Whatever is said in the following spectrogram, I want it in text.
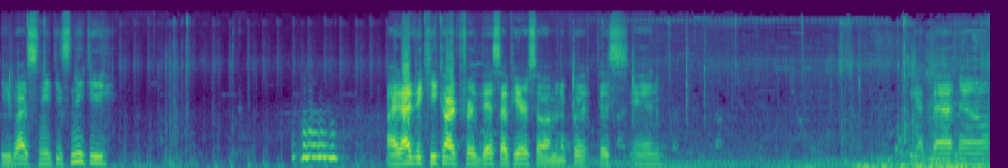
He was sneaky, sneaky. Alright, I have the key card for this up here, so I'm gonna put this in. We got that now.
